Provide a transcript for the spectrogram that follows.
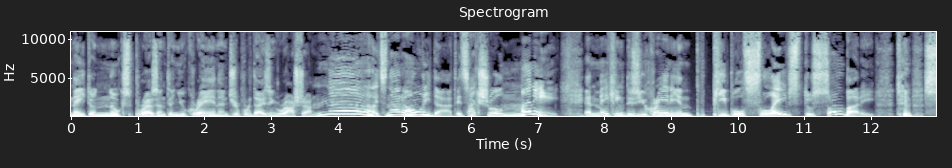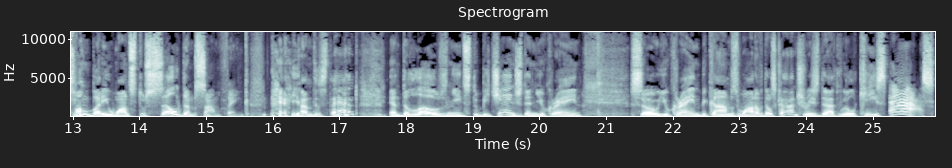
NATO nukes present in Ukraine and jeopardizing Russia. No, it's not only that. It's actual money and making these Ukrainian people slaves to somebody. somebody wants to sell them something. you understand? And the laws needs to be changed in Ukraine so Ukraine becomes one of those countries that will kiss ass.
